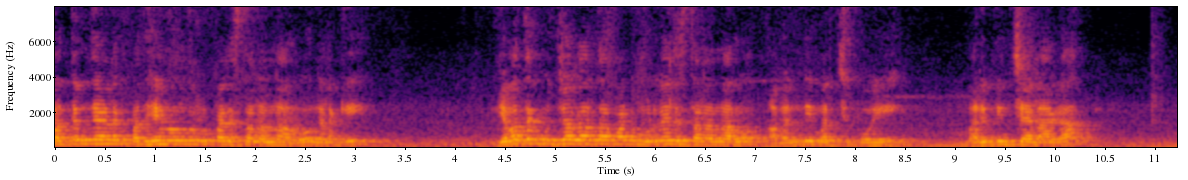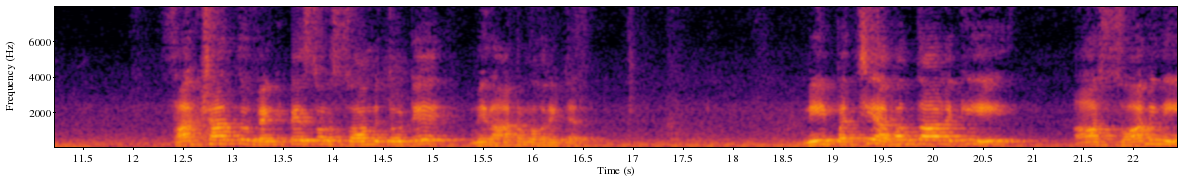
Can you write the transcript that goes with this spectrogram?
పద్దెనిమిది ఏళ్ళకు పదిహేను వందల రూపాయలు ఇస్తానన్నారో నెలకి యువతకు ఉద్యోగాలతో పాటు మూడు వేలు ఇస్తానన్నారో అవన్నీ మర్చిపోయి మరిపించేలాగా సాక్షాత్తు వెంకటేశ్వర స్వామితోటే మీరు ఆట మొదలెట్టారు. మీ పచ్చి అబద్ధాలకి ఆ స్వామిని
